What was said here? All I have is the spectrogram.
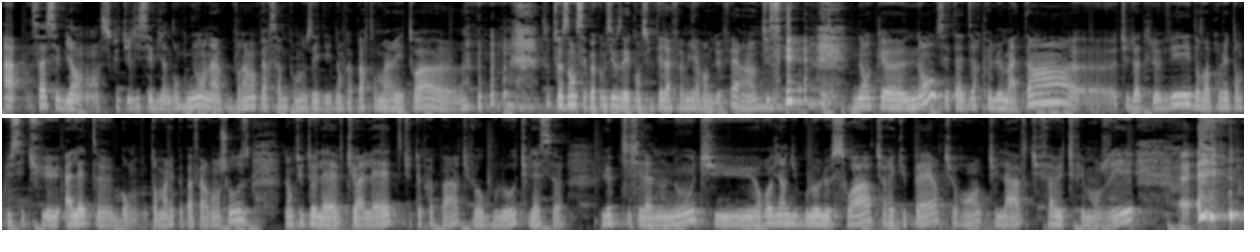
Ah, ça c'est bien. Ce que tu dis c'est bien. Donc nous on a vraiment personne pour nous aider. Donc à part ton mari et toi, euh... de toute façon c'est pas comme si vous avez consulté la famille avant de le faire, hein, tu sais. Donc euh, non, c'est-à-dire que le matin, euh, tu dois te lever. Dans un premier temps, plus si tu allaites, euh, bon, ton mari peut pas faire grand-chose. Donc tu te lèves, tu allaites, tu te prépares, tu vas au boulot, tu laisses le petit chez la nounou, tu reviens du boulot le soir, tu récupères, tu rentres, tu laves, tu fais, tu fais manger.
